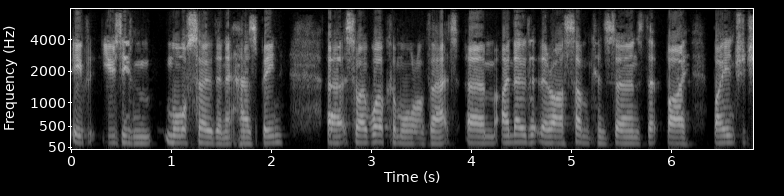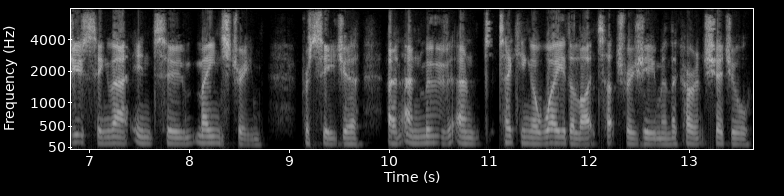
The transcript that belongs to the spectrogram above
used even more so than it has been. Uh, so I welcome all of that. Um, I know that there are some concerns that by by introducing that into mainstream procedure and, and move and taking away the light touch regime and the current Schedule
